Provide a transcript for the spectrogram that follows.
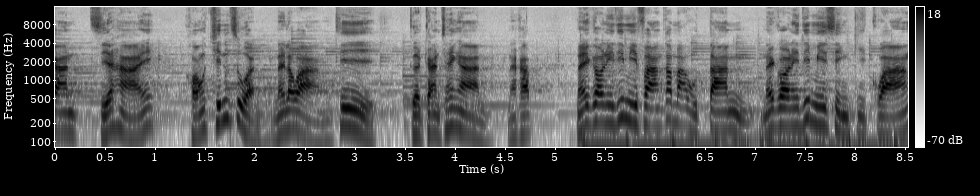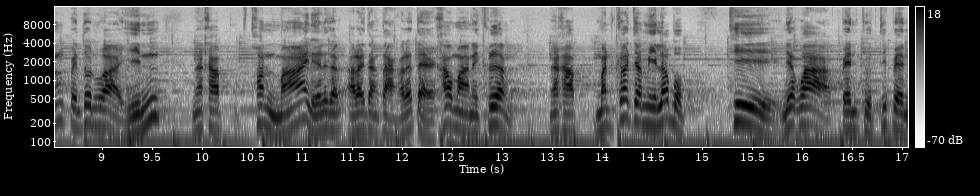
การเสียหายของชิ้นส่วนในระหว่างที่เกิดการใช้งานนะครับ ในกรณีที่มีฟางเข้ามาอุดตัน ในกรณีที่มีสิ่งกีดขวาง เป็นต้นว่าหินนะครับท่อนไม้หรืออะไรต่างๆก็แล้วแต่เข้ามาในเครื่องนะครับ มันก็จะมีระบบที่เรียกว่าเป็นจุดที่เป็น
